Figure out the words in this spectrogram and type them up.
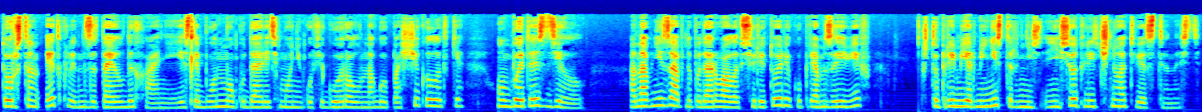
Торстен Эдклин затаил дыхание. Если бы он мог ударить Монику Фигуэролу ногой по щиколотке, он бы это сделал. Она внезапно подорвала всю риторику, прям заявив, что премьер-министр несет личную ответственность.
